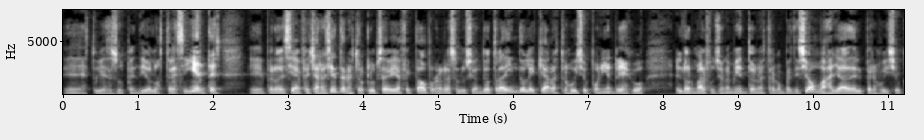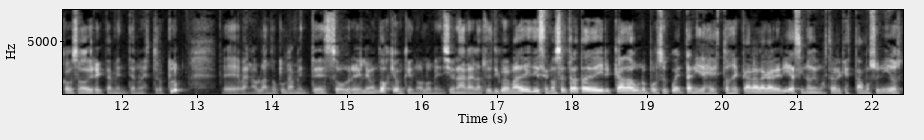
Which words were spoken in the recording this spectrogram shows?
eh, estuviese suspendido los tres siguientes. Eh, pero decía, en fechas recientes nuestro club se veía afectado por una resolución de otra índole que a nuestro juicio ponía en riesgo el normal funcionamiento de nuestra competición, más allá del perjuicio causado directamente a nuestro club. Eh, bueno, hablando claramente sobre Lewandowski, aunque no lo mencionara. El Atlético de Madrid dice, no se trata de ir cada uno por su cuenta ni de gestos de cara a la galería, sino de mostrar que estamos unidos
